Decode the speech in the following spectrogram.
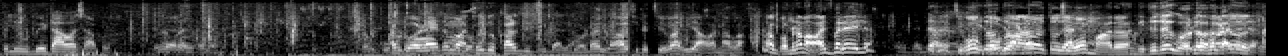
પેલી ઉબેટ આવે છે આપણે તો માથું દુખાડી દીધું દાદા. ગોડા લાલ છે ચેવા હી આવા નાવા આપણા ગામડામાં આવાજ ભરાય એટલે દાદા ચેવો કીધું તો ગોમડો ગોડો હતો દાદા. મારે? કીધું તો ગોડો હતો.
